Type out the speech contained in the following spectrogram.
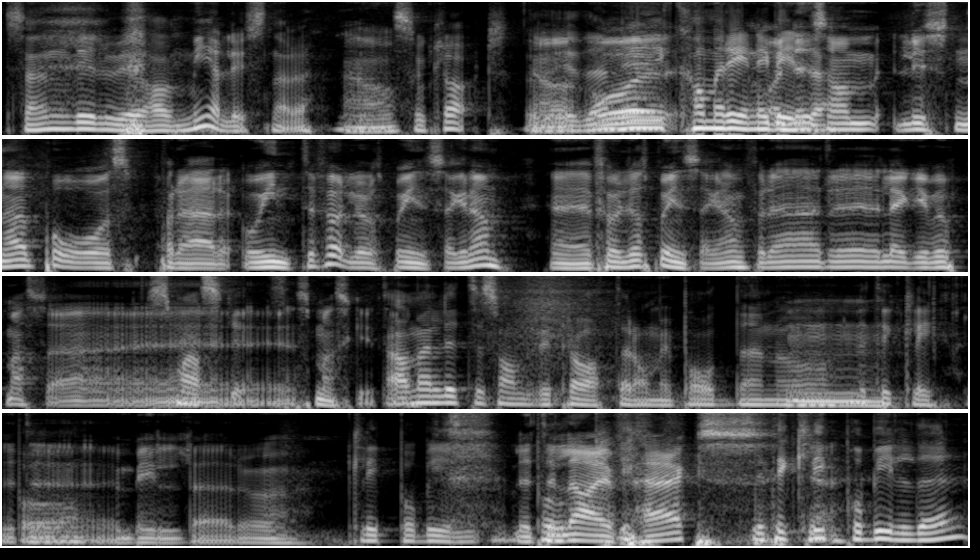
Sen vill vi ha mer lyssnare, Ja. såklart. Det Ja, är där och- ni kommer in i Och ni bilden. som lyssnar på oss på det här och inte följer oss på Instagram, eh, följ oss på Instagram för där eh, lägger vi upp massa eh, Smaskigt. smaskigt. Ja, men lite sånt vi pratar om i podden och Mm, lite klipp. Lite Och, bilder och klipp på bild. Lite lifehacks. Lite klipp på bilder.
